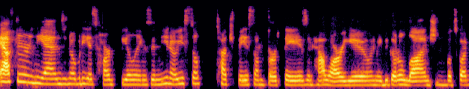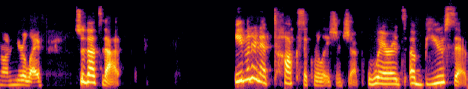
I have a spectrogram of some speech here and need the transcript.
after in the end nobody has hard feelings and you know you still touch base on birthdays and how are you and maybe go to lunch and what's going on in your life. So that's that. Even in a toxic relationship where it's abusive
